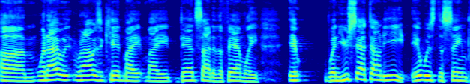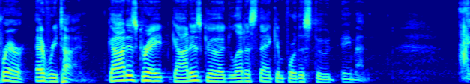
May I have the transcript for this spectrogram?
Um, when I was when I was a kid, my my dad's side of the family, it when you sat down to eat, it was the same prayer every time. God is great, God is good. Let us thank him for this food. Amen. I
